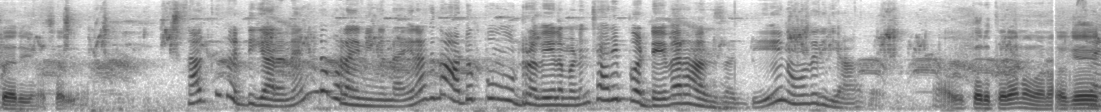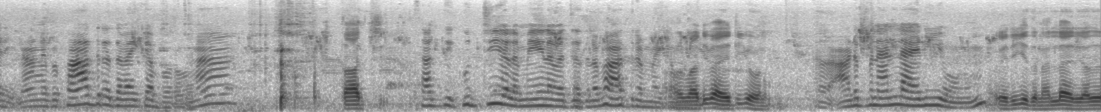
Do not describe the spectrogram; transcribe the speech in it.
சரிங்க சரிங்க. சத்து கட்டிக்காரன் எங்க தான் எனக்கு தான் அடுப்பு மூட்டுற வேலை மட்டும் சரிப்பட்டே வராது சக்தி. நோதரியாது ஒரு திறமை வேணும். ஓகே. சரி நாங்க இப்ப பாத்திரத்தை வைக்க போறோமா தாச்சி சக்தி குச்சியில மேல வச்சதுல பாத்திரம் வைக்கணும் அது வடிவா எரிக்கணும் அடுப்பு நல்லா எரியணும் எரியுது நல்லா எரியுது. அது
